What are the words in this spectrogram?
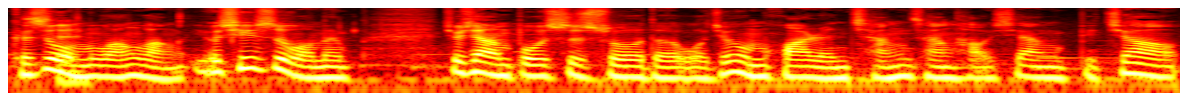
可是我们往往，尤其是我们，就像博士说的，我觉得我们华人常常好像比较，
